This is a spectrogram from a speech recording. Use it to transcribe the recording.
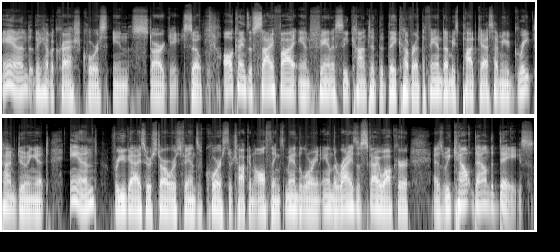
And they have a crash course in Stargate. So, all kinds of sci fi and fantasy content that they cover at the Fan Dummies podcast, having a great time doing it. And for you guys who are Star Wars fans, of course, they're talking all things Mandalorian and the Rise of Skywalker as we count down the days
